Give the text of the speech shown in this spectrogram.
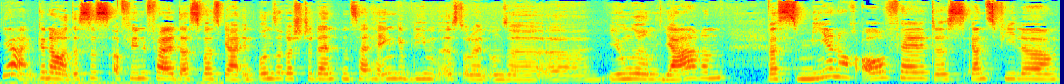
Ja, genau. Das ist auf jeden Fall das, was ja in unserer Studentenzeit hängen geblieben ist oder in unseren äh, jüngeren Jahren. Was mir noch auffällt, dass ganz viele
